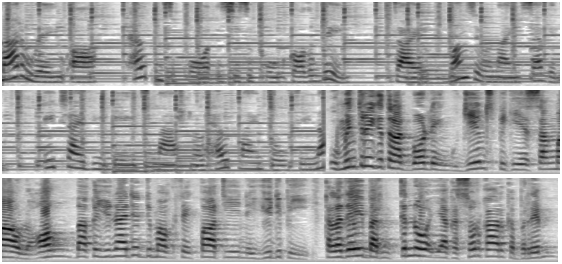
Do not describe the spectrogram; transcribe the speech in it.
matter where you are, help and support is just a phone call away. Dial 1097 HIV AIDS National Helpline toll free number. Umintri katanat boarding James P.K. Sangmao Laong baka United Democratic Party ni UDP kaladai ban keno ya ka sorkar ka berem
